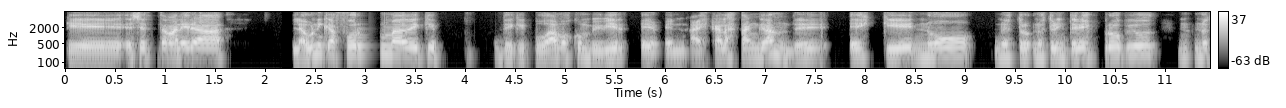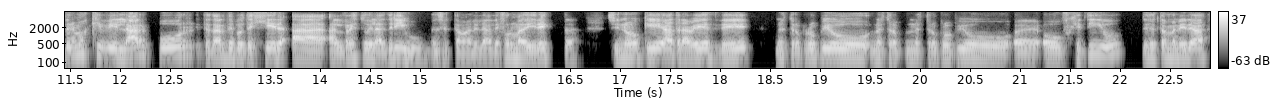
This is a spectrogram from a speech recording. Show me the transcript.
que, en cierta manera, la única forma de que, de que podamos convivir a escalas tan grandes es que no nuestro, nuestro interés propio, no tenemos que velar por tratar de proteger al resto de la tribu, en cierta manera, de forma directa, sino que a través de nuestro propio, nuestro, nuestro propio eh, objetivo, de cierta manera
